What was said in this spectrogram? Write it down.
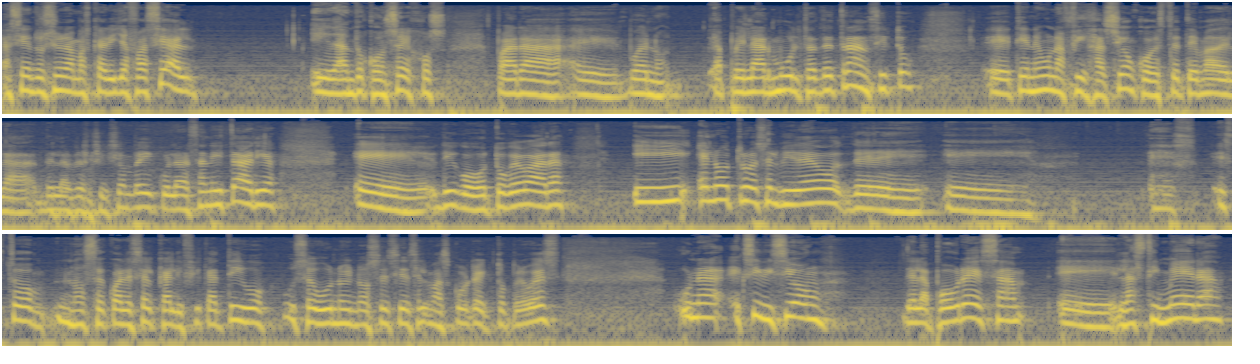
haciéndose una mascarilla facial y dando consejos para, eh, bueno, apelar multas de tránsito. Eh, tiene una fijación con este tema de la, de la restricción vehicular sanitaria, eh, digo, Otto Guevara. Y el otro es el video de... esto no sé cuál es el calificativo, use uno y no sé si es el más correcto, pero es una exhibición de la pobreza lastimera,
